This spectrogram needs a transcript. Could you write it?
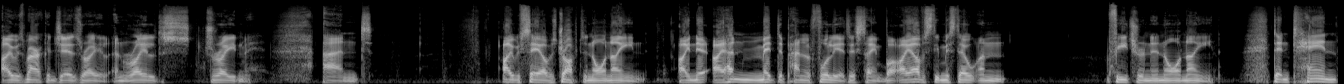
I was marking James Ryall, and Ryall destroyed me, and I would say I was dropped in 09. I ne- I hadn't made the panel fully at this time, but I obviously missed out on featuring in 09. Then 10,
